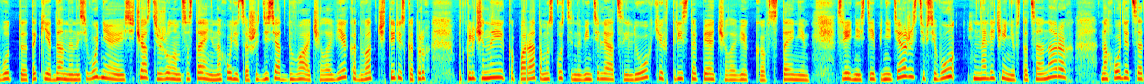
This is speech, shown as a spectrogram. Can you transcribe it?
Вот такие данные на сегодня. Сейчас в тяжелом состоянии находится 62 человека, 24 из которых Подключены к аппаратам искусственной вентиляции легких 305 человек в состоянии средней степени тяжести. Всего на лечении в стационарах находится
